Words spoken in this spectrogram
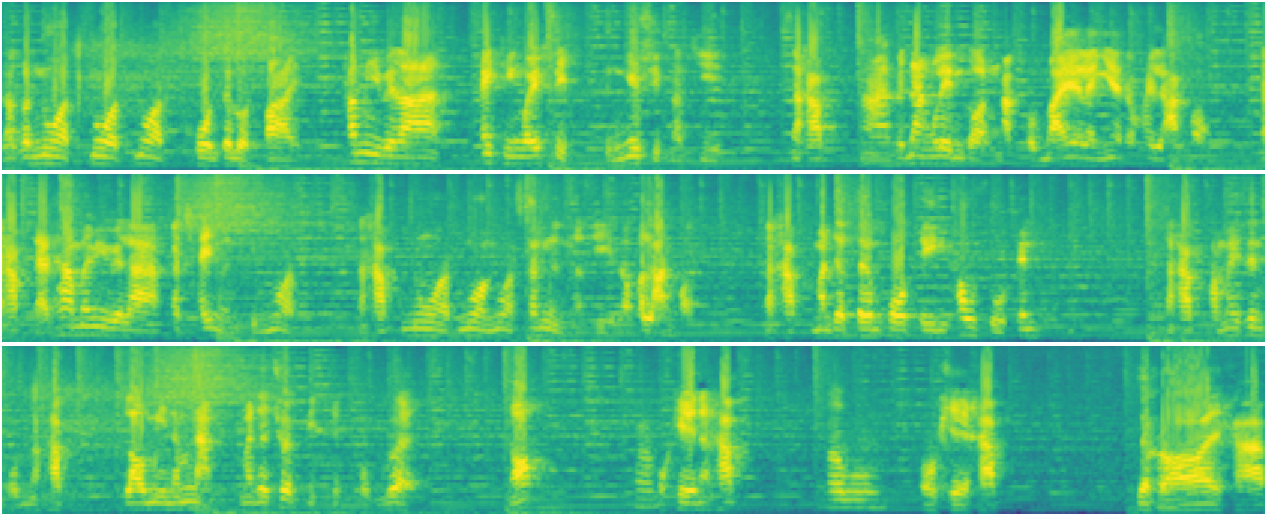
แล้วก็นวดนวดนวดโคนจะหลดปลายถ้ามีเวลาให้ทิ้งไว้สิบถึงยี่สิบนาทีนะครับอ่าไปนั่งเล่นก่อนหมักผมไว้อะไรเงี้ยเดี๋ยวค่อยล้างออกนะครับแต่ถ้าไม่มีเวลาก็ใช้เหมือนครีมนวดนะครับนวดนวดนวดสักหนึ่งนาทีแล้วก็ล้างออกนะครับมันจะเติมโปรตีนเข้าสู่เส้นผมนะครับทำให้เส้นผมนะครับ เรามีน้ำหนักมันจะช่วยปิดจุดผมด้วยเนาะครับโอเคนะครับครับผมโอเคครับเรียบร้อยครับ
